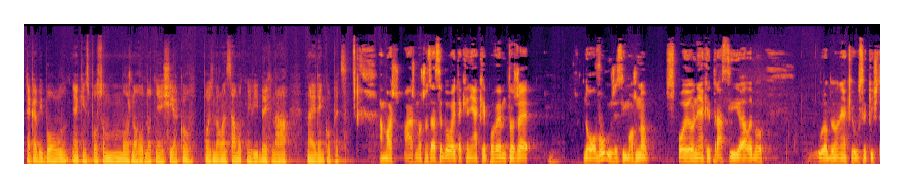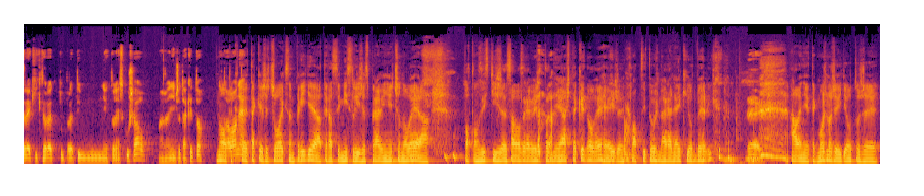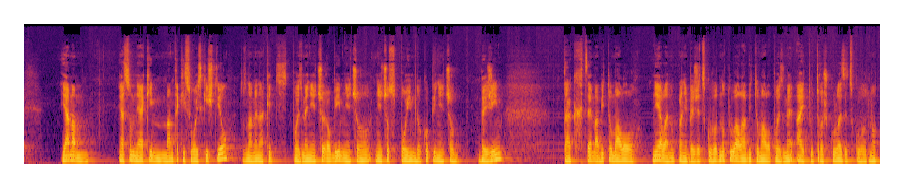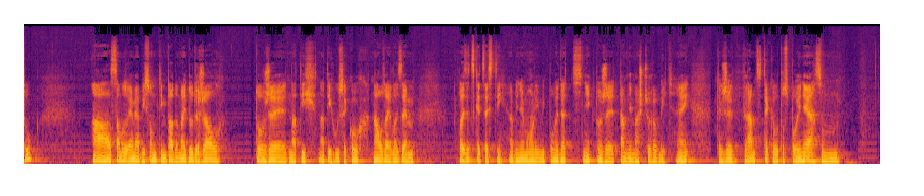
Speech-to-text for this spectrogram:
tak aby bol nejakým spôsobom možno hodnotnejší ako povedzme len samotný výbeh na, na jeden kopec. A máš, máš možno za sebou aj také nejaké, poviem to, že novum, že si možno spojil nejaké trasy alebo urobil nejaké úseky, štreky, ktoré tu predtým niekto neskúšal? Máš aj niečo takéto? No, tak to je také, že človek sem príde a teraz si myslí, že spraví niečo nové a potom zistí, že samozrejme, že to nie je až také nové, hej, že chlapci to už na raňajky odbehli. Ale nie, tak možno, že ide o to, že ja mám ja som nejaký, mám taký svojský štýl, to znamená, keď povedzme niečo robím, niečo, niečo spojím dokopy, niečo bežím, tak chcem, aby to malo nie len úplne bežeckú hodnotu, ale aby to malo povedzme aj tú trošku lezeckú hodnotu. A samozrejme, aby som tým pádom aj dodržal to, že na tých, na tých úsekoch naozaj lezem lezecké cesty, aby nemohli mi povedať niekto, že tam nemáš čo robiť. Hej? Takže v rámci takéhoto spojenia som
